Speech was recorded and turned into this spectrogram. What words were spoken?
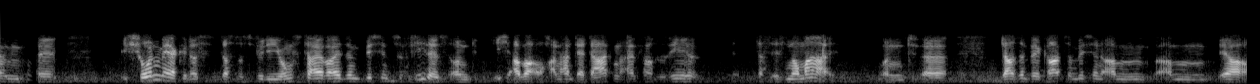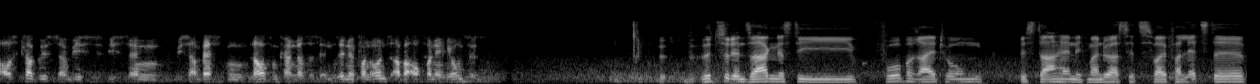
Ähm, ich schon merke, dass, dass das für die Jungs teilweise ein bisschen zu viel ist und ich aber auch anhand der Daten einfach sehe, das ist normal. Und äh, da sind wir gerade so ein bisschen am, am ja, Ausklabüstern, wie es denn, wie es am besten laufen kann, dass es im Sinne von uns, aber auch von den Jungs ist. Würdest du denn sagen, dass die Vorbereitung bis dahin, ich meine, du hast jetzt zwei Verletzte,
